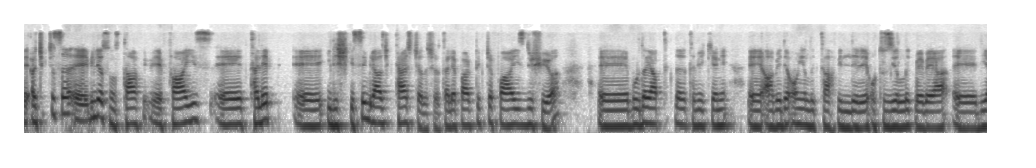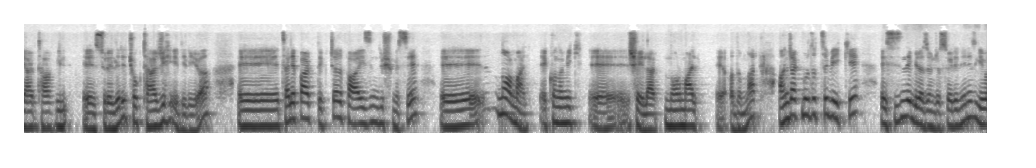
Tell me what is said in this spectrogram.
E, açıkçası e, biliyorsunuz tahvil, e, faiz e, talep e, ilişkisi birazcık ters çalışır. Talep arttıkça faiz düşüyor. E, burada yaptıkları tabii ki hani e, ABD 10 yıllık tahvilleri, 30 yıllık ve veya e, diğer tahvil e, süreleri çok tercih ediliyor. E, talep arttıkça faizin düşmesi e, normal, ekonomik e, şeyler, normal e, adımlar. Ancak burada tabii ki e, sizin de biraz önce söylediğiniz gibi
